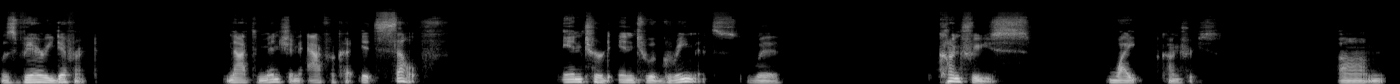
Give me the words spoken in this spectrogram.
was very different. Not to mention Africa itself entered into agreements with countries, white countries, um,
